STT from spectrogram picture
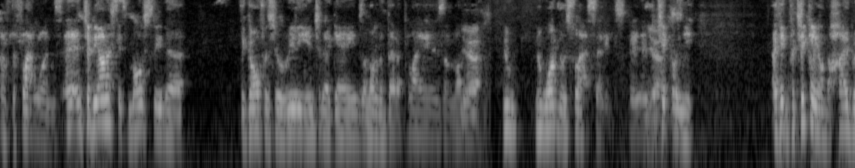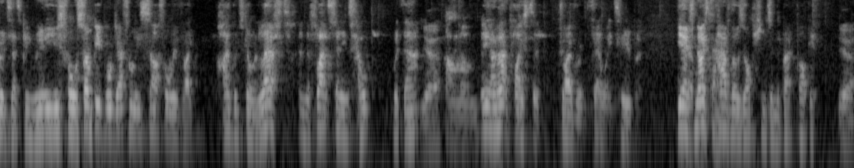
of the flat ones. And, and to be honest, it's mostly the the golfers who are really into their games. A lot of the better players. A lot Yeah. who who want those flat settings, and, and Yeah. particularly, I think particularly on the hybrids, that's been really useful. Some people definitely suffer with like hybrids going left, and the flat settings help with that. Yeah. Um, you know, and that applies to driver and fairway too. But yeah, it's nice to have those options in the back pocket. Yeah.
